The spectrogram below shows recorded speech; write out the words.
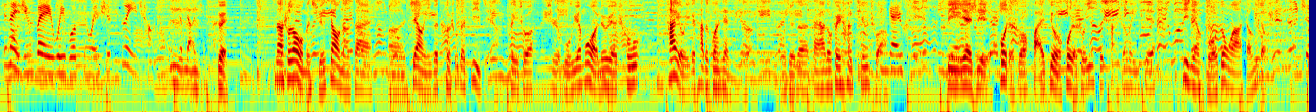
现在已经被微博评为是最常用的一个表情了。对，那说到我们学校呢，在呃这样一个特殊的季节啊，可以说是五月末六月初，它有一个它的关键词，我觉得大家都非常清楚啊，应该是毕业季，或者说怀旧，或者说因此产生了一些纪念活动啊等等。对，你说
